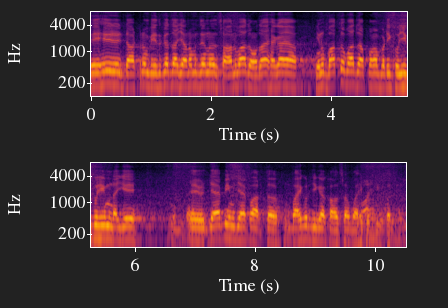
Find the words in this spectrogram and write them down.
ਇਹ ਡਾਕਟਰ ਅੰਬੇਦਕਰ ਦਾ ਜਨਮ ਦਿਨ ਸਾਲ ਬਾਅਦ ਆਉਂਦਾ ਹੈਗਾ ਆ। ਇਹਨੂੰ ਵੱਧ ਤੋਂ ਵੱਧ ਆਪਾਂ ਬੜੀ ਖੁਸ਼ੀ ਖੁਸ਼ੀ ਮਨਾਈਏ ਜੈ ਭੀਮ, ਜੈ ਭਾਰਤ। ਵਾਹਿਗੁਰੂ ਜੀ ਕਾ ਖਾਲਸਾ, ਵਾਹਿਗੁਰੂ ਜੀ ਕੀ ਫਤਿਹ।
